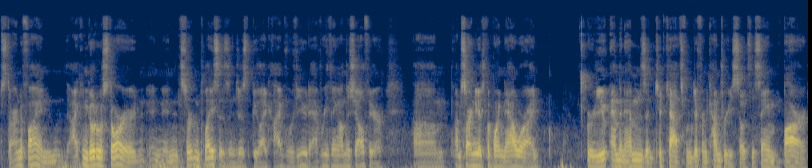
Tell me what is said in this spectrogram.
starting to find I can go to a store in, in, in certain places and just be like, I've reviewed everything on the shelf here. Um, I'm starting to get to the point now where I review M&Ms and Kit Kats from different countries. So it's the same bar,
